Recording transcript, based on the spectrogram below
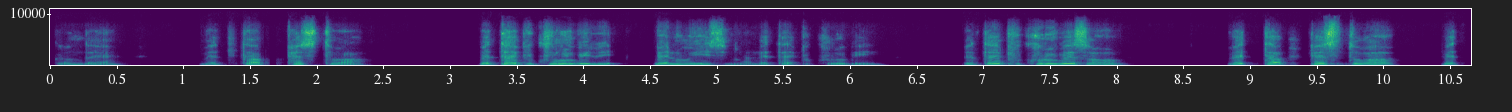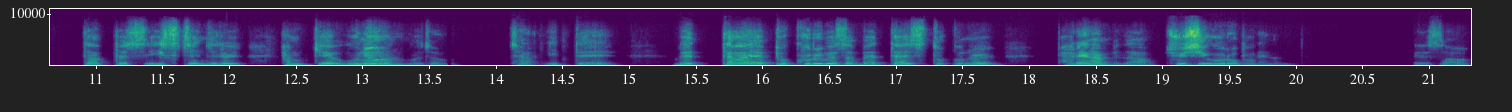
그런데 메타패스트와 메타F 그룹이 맨 위에 있습니다. 메타F 그룹이. 메타F 그룹에서 메타패스트와 메타패스트 익스체인지를 함께 운영하는 거죠. 자, 이때 메타F 그룹에서 메타S 토큰을 발행합니다. 주식으로 발행합니다. 그래서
